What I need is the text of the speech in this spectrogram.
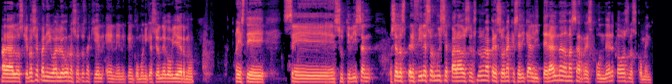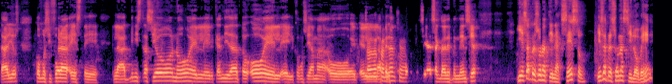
para los que no sepan, igual luego nosotros aquí en- en- en comunicación de gobierno, este, se, se utilizan, o sea, los perfiles son muy separados. Es una persona que se dedica literal nada más a responder todos los comentarios como si fuera este, la administración o el, el candidato o el, el, ¿cómo se llama? O el, el- la la persona dependencia. exacta dependencia. Y esa persona tiene acceso. Y esa persona, si lo ve,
